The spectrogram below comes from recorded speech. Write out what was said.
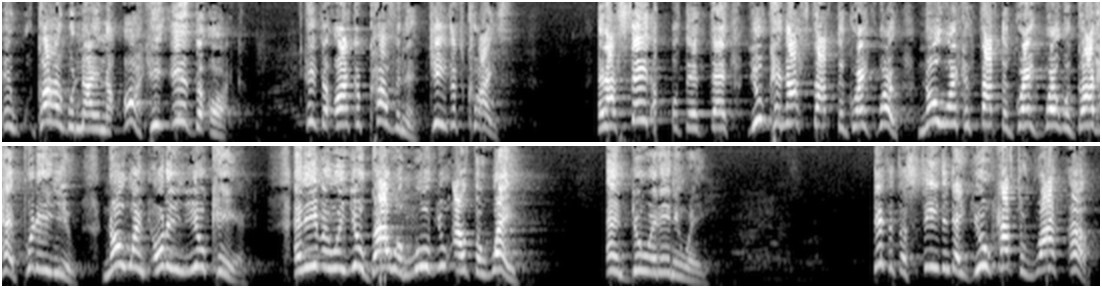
it, God was not in the ark. He is the ark. He's the ark of covenant, Jesus Christ. And I say of this that you cannot stop the great work. No one can stop the great work what God had put in you. No one, only you can. And even when you, God will move you out the way and do it anyway. This is a season that you have to rise up.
